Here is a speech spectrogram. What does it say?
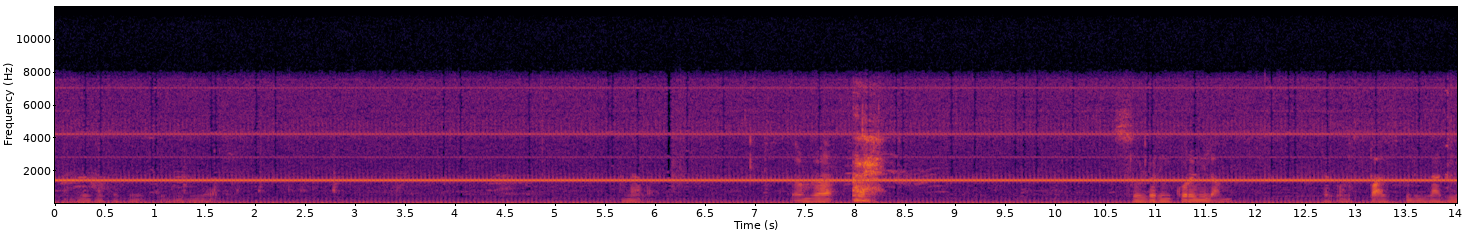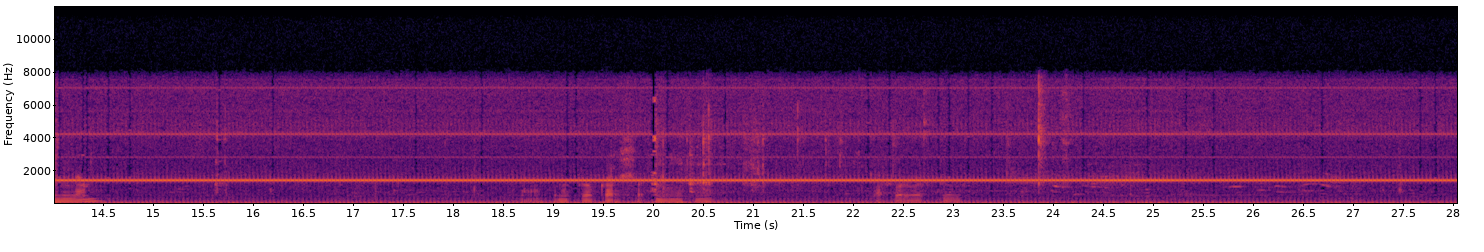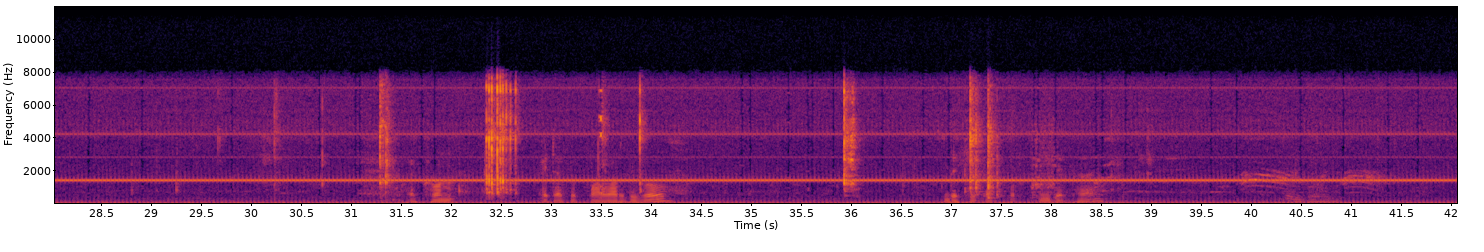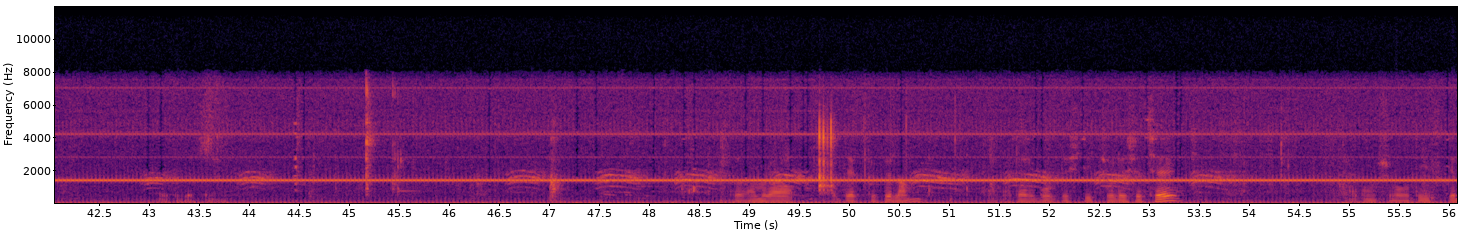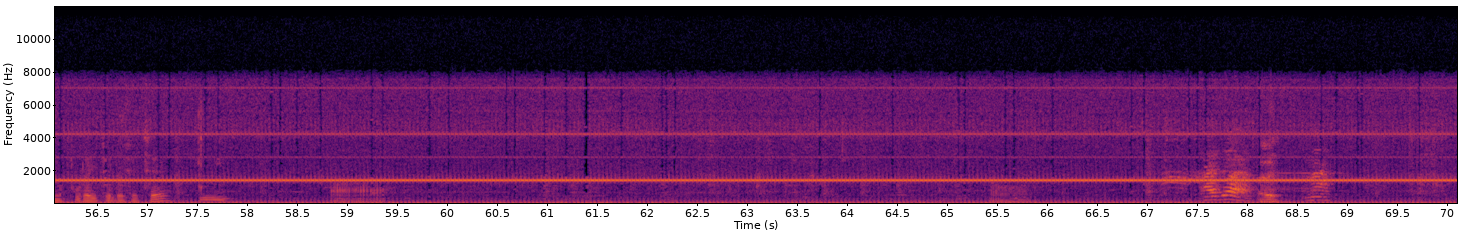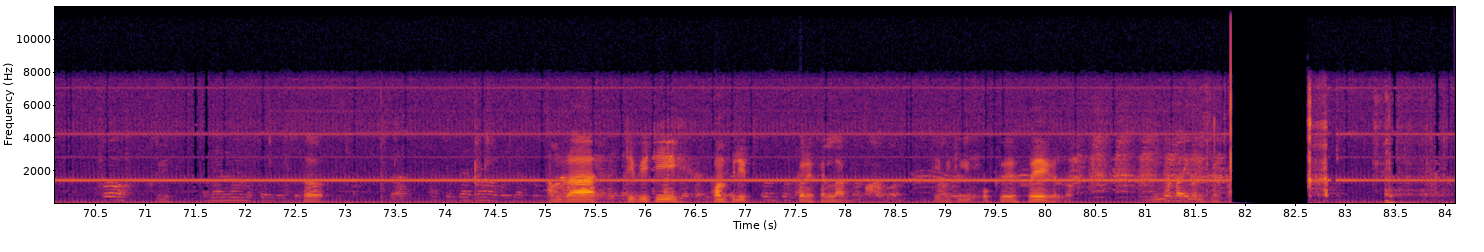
সেগুলি আর না লাগে তো আমরা সোল্ডারিং করে নিলাম এবং পালসগুলি লাগিয়ে নিলাম। কোনো প্রকার শক নেই এখানে। তারপর একটু এখন এটাকে পাওয়ার দিব। দেখি তারপর কি দেখায়। তো আমরা দেখতে পেলাম এটার ভোল্টেজটি চলে এসেছে। এবং সম্ভবত স্ক্যান পুরাই চলে এসেছে। আর তো আমরা টিভিটি কমপ্লিট করে ফেললাম। টিভিটি ওকে হয়ে গেল।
